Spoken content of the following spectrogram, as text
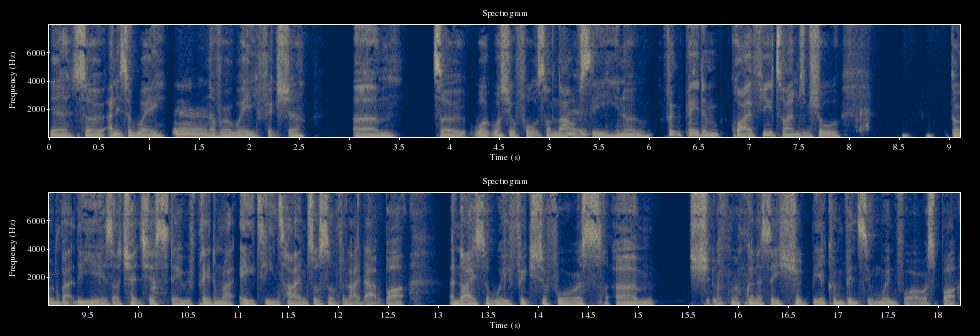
yeah. So, and it's away, yeah. another away fixture. Um, so, what, what's your thoughts on that? Obviously, you know, I think we played them quite a few times. I'm sure going back the years, I checked yesterday, we've played them like 18 times or something like that. But a nice away fixture for us. Um, sh- I'm going to say should be a convincing win for us, but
